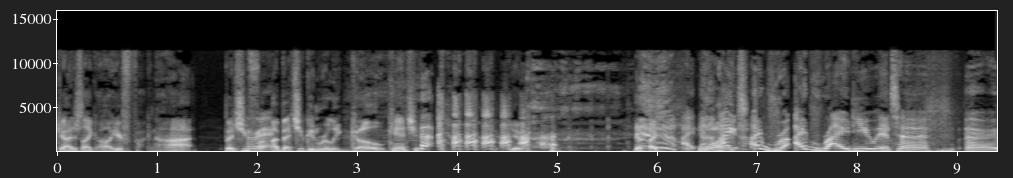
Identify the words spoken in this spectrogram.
guy just like, oh, you're fucking hot. But you, fu- Right. I bet you can really go, can't you? you know? You're like, I, what? I, I'd, ri- I'd ride you into uh,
